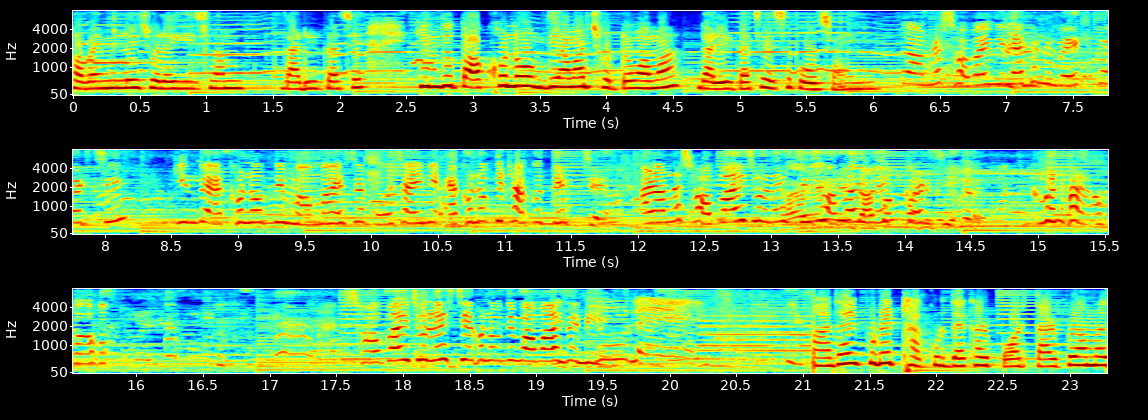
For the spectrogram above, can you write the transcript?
সবাই মিলেই চলে গিয়েছিলাম গাড়ির কাছে। কিন্তু তখনও অবধি আমার ছোট মামা গাড়ির কাছে এসে পৌঁছায়নি। তো আমরা সবাই মিলে এখন ওয়েট করছি কিন্তু এখন অবধি মামা এসে পৌঁছায়নি এখন অবধি ঠাকুর দেখছে। আর আমরা সবাই চলে এসেছি সবাই ওয়েট করছি। সবাই চলে এসেছি এখন অবধি মামা আসেনি। মাধাইপুরের ঠাকুর দেখার পর তারপর আমরা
